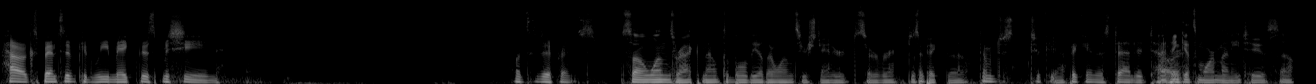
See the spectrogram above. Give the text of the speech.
How expensive can we make this machine? What's the difference? So one's rack mountable, the other one's your standard server. Just Okay. pick the I'm just Yeah. picking a standard tower. I think it's more money too, so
